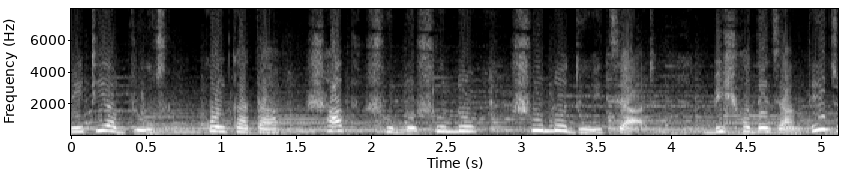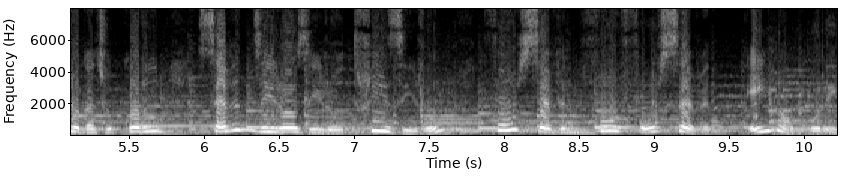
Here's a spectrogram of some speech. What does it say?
মেটিয়া ব্রুজ, কলকাতা সাত শূন্য শূন্য শূন্য দুই চার। বিশদে জানতে যোগাযোগ করুন seven zero zero three zero four seven four four seven এই নম্বরে।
